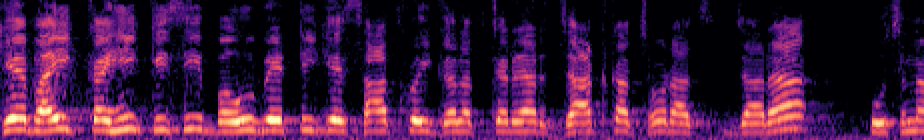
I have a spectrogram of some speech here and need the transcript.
कि भाई, कहीं किसी बहू बेटी के साथ कोई गलत कर यार जाट का छोरा जा रहा, उसने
